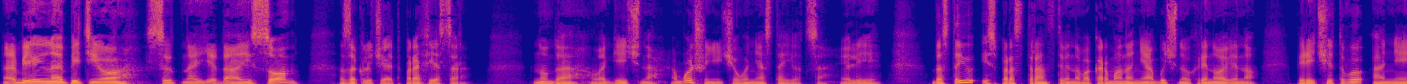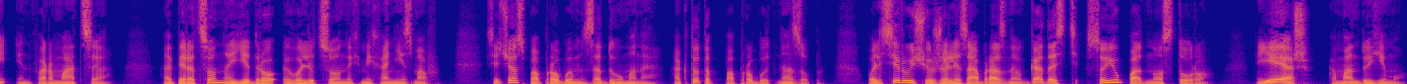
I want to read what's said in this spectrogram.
«Обильное питье, сытная еда и сон», — заключает профессор. «Ну да, логично, а больше ничего не остается. Или...» Достаю из пространственного кармана необычную хреновину, перечитываю о ней информацию. Операционное ядро эволюционных механизмов. Сейчас попробуем задуманное, а кто-то попробует на зуб. Пульсирующую железообразную гадость сую под нос Туру. «Ешь!» — командую ему.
